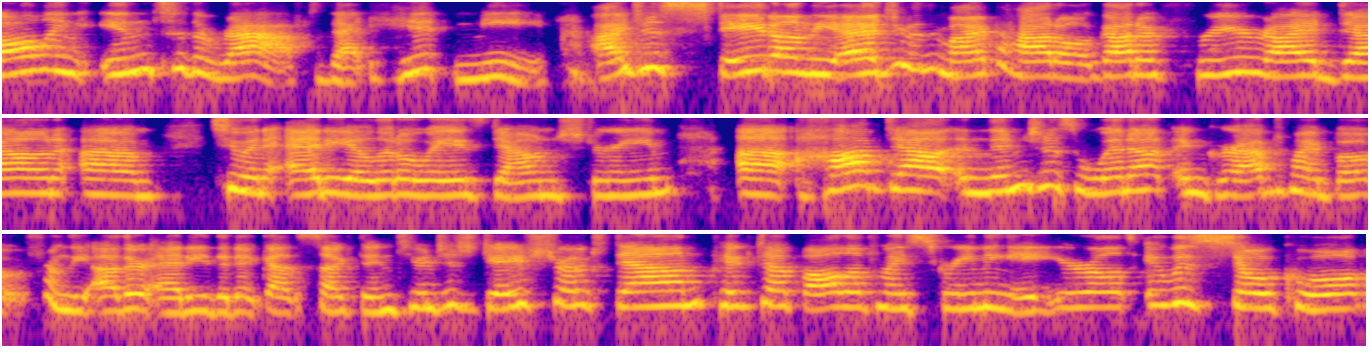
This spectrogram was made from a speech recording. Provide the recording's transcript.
falling into the raft that hit me. I just stayed on the edge with my paddle, got a free ride down um, to an eddy a little ways downstream, uh, hopped out, and then just went up and grabbed my boat from the other eddy that it got sucked into and just J stroked down, picked up all of my screaming eight year olds. It was so cool.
